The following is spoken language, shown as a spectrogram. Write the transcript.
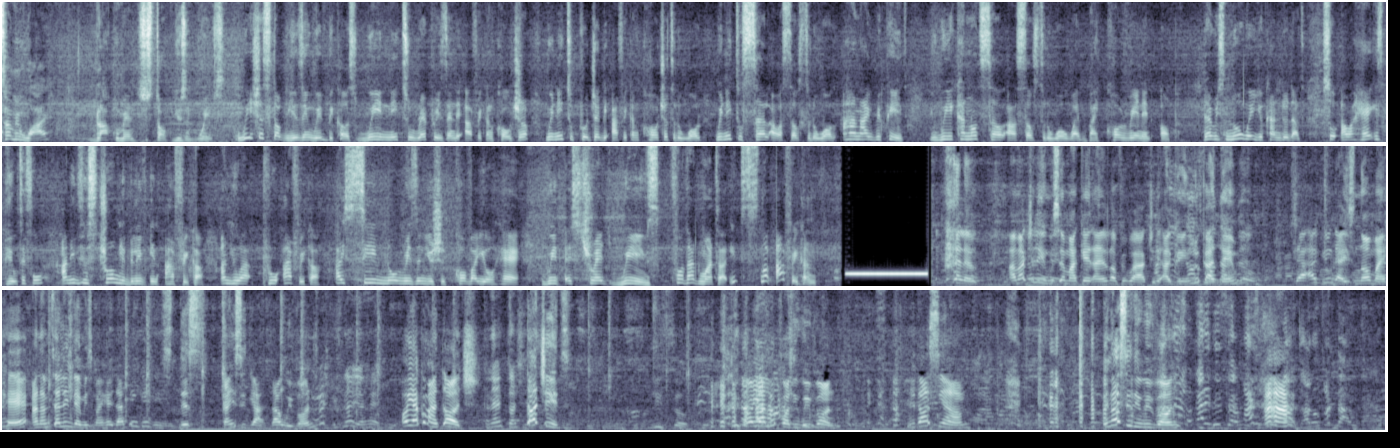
tell me why black women should stop using waves? We should stop using weave because we need to represent the African culture. We need to project the African culture to the world. We need to sell ourselves to the world. And I repeat, we cannot sell ourselves to the world by covering it up. There is no way you can do that. So our hair is beautiful. And if you strongly believe in Africa and you are pro-Africa, I see no reason you should cover your hair with a straight weaves for that matter, it's not African. Hello, I'm actually in Wuse Market and a lot of people are actually arguing. Look at them. They're arguing that it's not my hair and I'm telling them it's my hair. They're thinking it's this. Can you see yeah, that weave on? It's not your hair. Oh yeah, come and touch. Can I touch it? Touch it. This so. oh yeah, look for the weave on. You don't see him. You don't see the weave on. Uh-uh.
